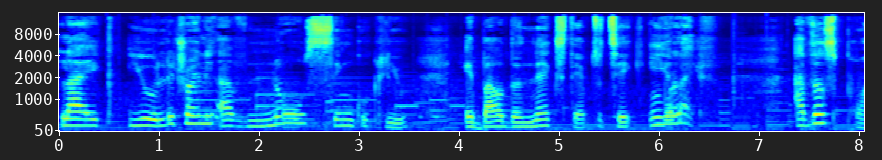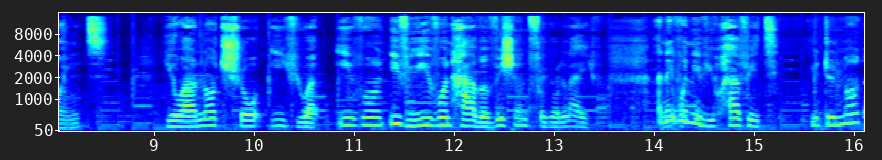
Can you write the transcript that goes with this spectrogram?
Like you literally have no single clue about the next step to take in your life. At this point, you are not sure if you are even if you even have a vision for your life. And even if you have it, you do not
